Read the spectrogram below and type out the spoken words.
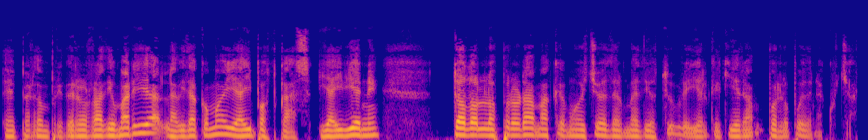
eh, perdón, primero Radio María, La vida como es, y ahí podcast. Y ahí vienen todos los programas que hemos hecho desde el mes de octubre y el que quieran pues lo pueden escuchar.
